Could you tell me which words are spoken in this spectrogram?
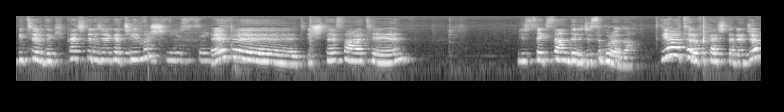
bitirdik. Kaç derecelik açıymış? 180. Evet, işte saatin 180 derecesi burada. Diğer tarafı kaç derece?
